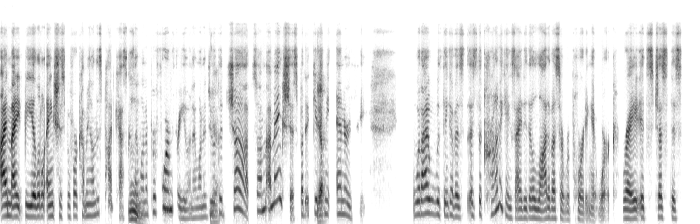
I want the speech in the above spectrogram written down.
I might be a little anxious before coming on this podcast because I Mm. want to perform for you and I want to do a good job. So I'm I'm anxious, but it gives Yeah. me energy. What I would think of as as the chronic anxiety that a lot of us are reporting at work, right? It's just this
